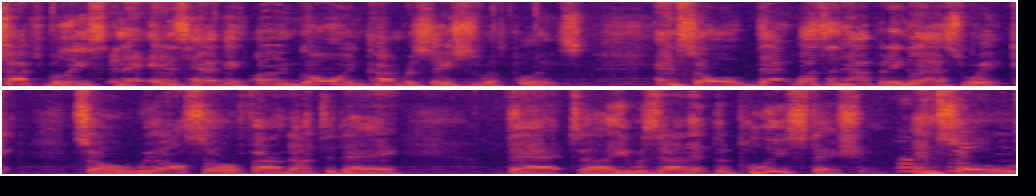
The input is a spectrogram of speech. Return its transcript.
Talked to police and, and is having ongoing conversations with police. And so that wasn't happening last week. So we also found out today that uh, he was down at the police station. and so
